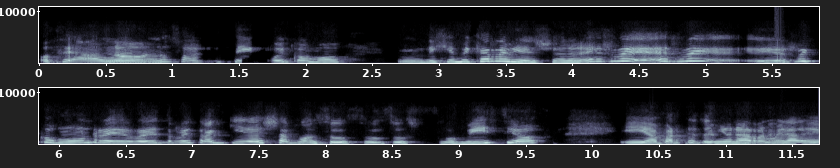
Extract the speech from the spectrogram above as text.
O sea, Ah, no, no bueno. sab- sí, fue como, dije, me cae re bien, Shannon, es re, es re, es re común, re, re, re tranquila ella con sus, sus, sus, sus vicios. Y aparte tenía una remera de,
